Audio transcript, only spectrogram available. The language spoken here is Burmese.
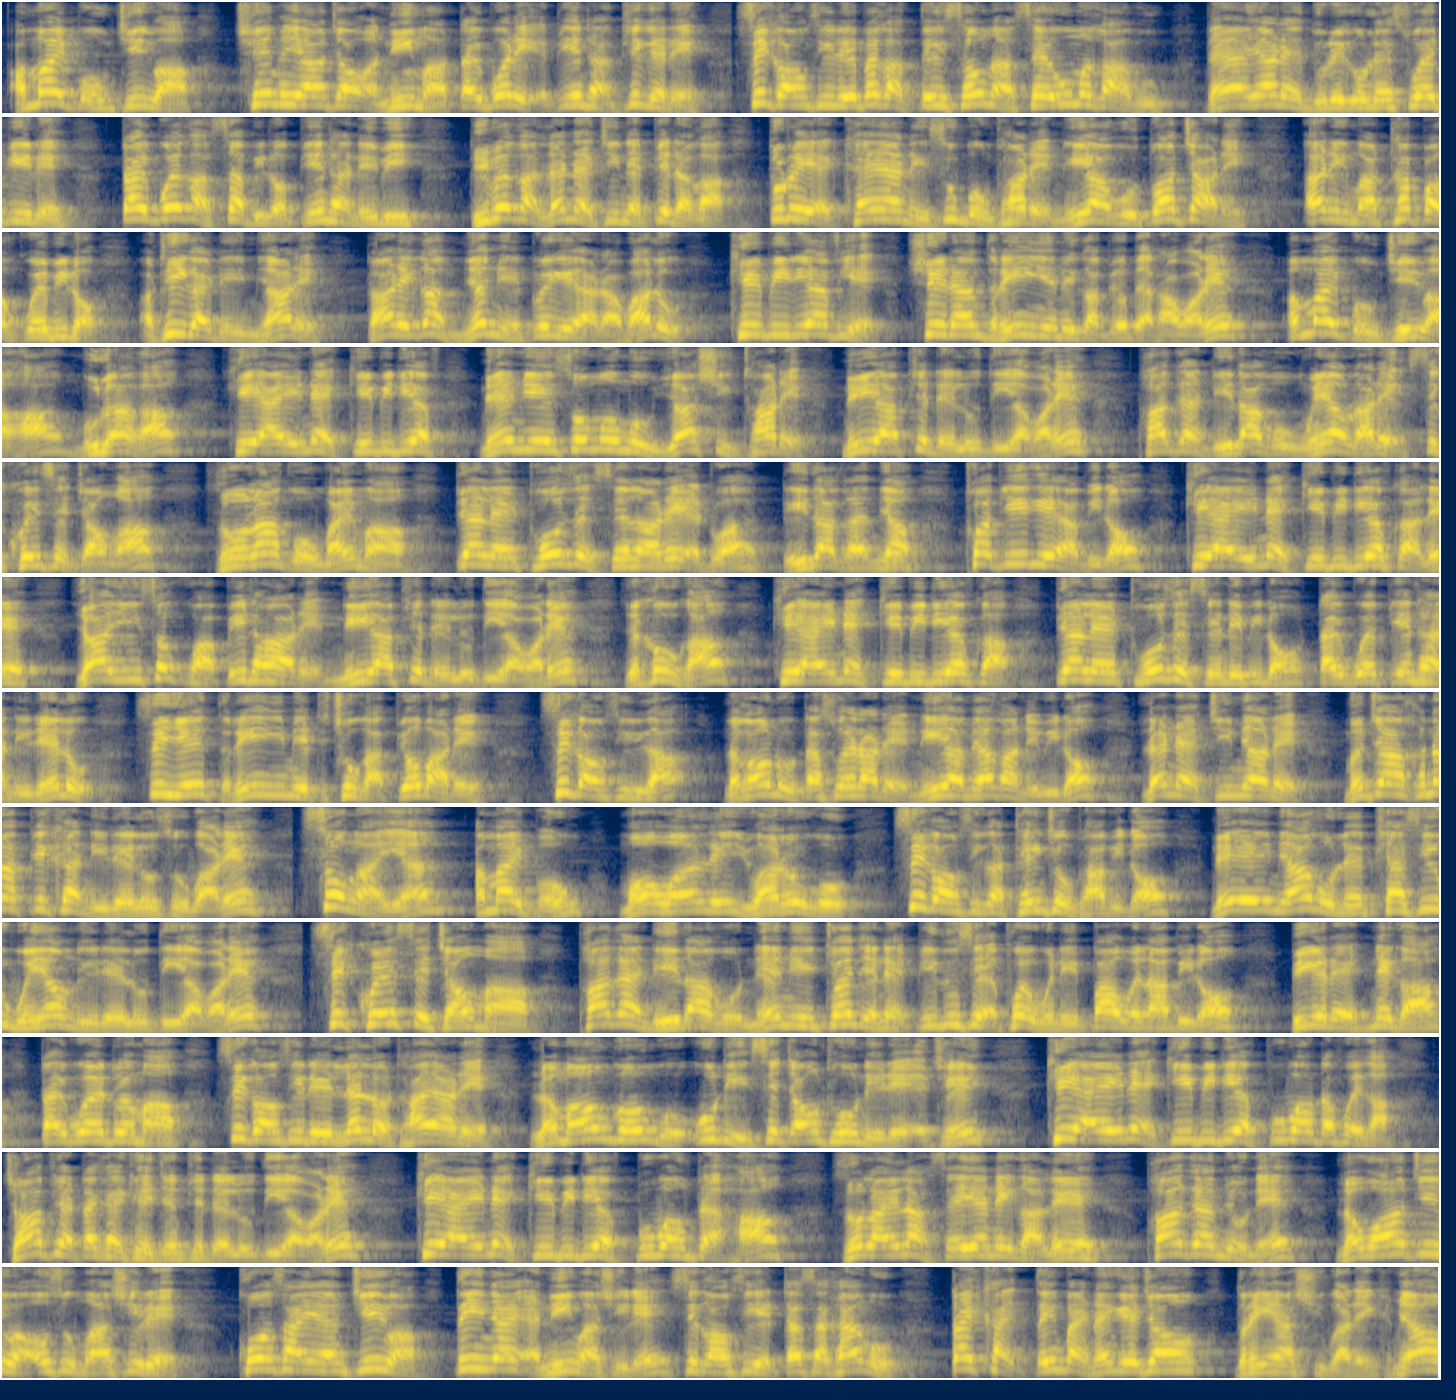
အမိုက်ပုံကြီးပါချင်းဖျားเจ้าအနီးမှာတိုက်ပွဲတွေအပြင်းထန်ဖြစ်ခဲ့တယ်စစ်ကောင်စီတွေဘက်ကတိတ်ဆုံးတာ10ဦးမကဘူးဒဏ်ရာရတဲ့သူတွေကိုလည်းဆွဲပြေးတယ်တိုက်ပွဲကဆက်ပြီးတော့ပြင်းထန်နေပြီးဒီဘက်ကလက်နက်ကြီးနဲ့ပစ်တာကသူတို့ရဲ့ခန်းရမ်းနေစုပုံထားတဲ့နေရာကိုတွားကြတယ်အဲ့ဒီမှာထပ်ပေါက်ကွဲပြီးတော့အထိကိတွေများတယ်ဒါတွေကမျက်မြင်တွေ့ခဲ့ရတာပါလို့ KPDF ရဲ့ရှေ့တန်းသတင်းရင်းမြစ်ကပြောပြထားပါတယ်အမိုက်ပုံကြီးပါဟာမူလက KIA နဲ့ KPDF နယ်မြေစိုးမိုးမှုရရှိထားတဲ့နေရာဖြစ်တယ်လို့သိရပါတယ်ဖားကန်ဒေသကိုဝင်ရောက်လာတဲ့စစ်ခွေးစစ်ကြောင်းက ဇွန်လကုန်ပိုင်းမှာပြန်လည်ထိုးစစ်ဆင်လာတဲ့အတွက်ဒေသခံများ ထွက်ပြေးခဲ့ရပြီးတော့ KIA နဲ့ KPDF ကလည်းယာယီဆုတ်ခွာပေးထားရတဲ့နေရာဖြစ်တယ်လို့သိရပါတယ်။ယခုက KIA နဲ့ KPDF ကပြန်လည်ထိုးစစ်ဆင်နေပြီးတော့တိုက်ပွဲပြင်းထန်နေတယ်လို့စစ်ရေးသတင်းရင်းမြစ်တချို့ကပြောပါတယ်။စစ်ကောင်စီက၎င်းတို့တပ်ဆွဲထားတဲ့နေရာများကနေပြီးတော့လက်နက်ကြီးများနဲ့မကြာခဏပစ်ခတ်နေတယ်လို့ဆိုပါတယ်။စွန့်ငါရန်အမိုက်ပုံမော်ဝမ်းလေးရွာတို့ကိုစစ်ကောင်စီကထိန်းချုပ်ထားပြီးတော့နေအိမ်များကိုလည်းဖျက်ဆီးဝင်ရောက်နေတယ်လို့သိရပါတယ်။စစ်ခွေးစစ်ကြောင်းမှာဖားကန်ဒေသကိုနယ်မြေကျွမ်းကျင်တဲ့ပြည်သူ့စစ်အဖွဲ့ဝင်တွေပါဝင်လာပြီးတော့ပြီးခဲ့တဲ့နှစ်ကတိုက်ပွဲအတွင်းမှာစစ်ကောင်စီတွေလက်လွတ်ထားရတဲ့လမောင်းကုန်းကိုဥတီစစ်ကြောင်းထိုးနေတဲ့အချိန် KIA နဲ့ KPDF ပူးပေါင်းတပ်ဖွဲ့ကကြားဖြတ်တိုက်ခိုက်ခဲ့ခြင်းဖြစ်တယ်လို့သိရပါတယ်။ KIA နဲ့ KPDF ပူးပေါင်းတပ်ဟာဇွန်လ10ရက်နေ့ကလည်းဖားကန့်မြို့နယ်လဝါးကြီးရွာအုပ်စုမှာရှိတဲ့ခွန်ဆိုင်ရန်ကြီးရွာတင်းချိုင်းအနီးမှာရှိတဲ့စစ်ကောင်စီရဲ့တပ်စခန်းကိုတိုက်ခိုက်သိမ်းပိုက်နိုင်ခဲ့ကြောင်းသတင်းရရှိပါတယ်ခင်ဗျာ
